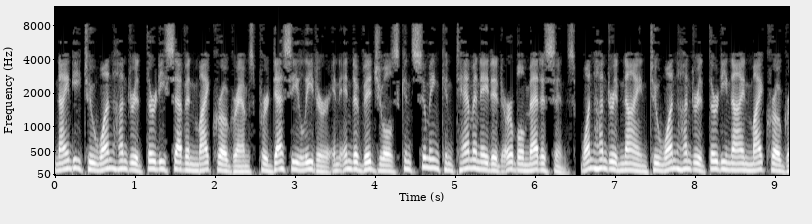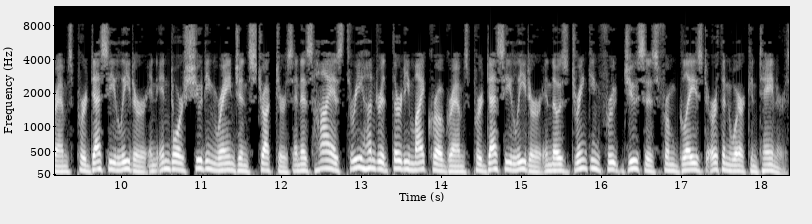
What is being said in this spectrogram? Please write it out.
90 to 137 micrograms per deciliter in individuals consuming contaminated herbal medicines, 109 to 139 micrograms per deciliter in indoor shooting range instructors and as high as 330 micrograms per deciliter in those drinking fruit juices from glazed earthenware containers.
